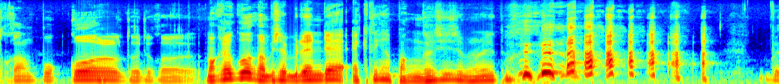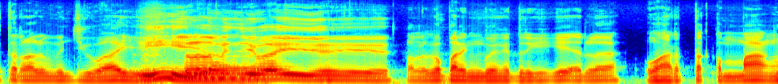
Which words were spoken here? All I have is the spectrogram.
tukang pukul tuh kalau Makanya gue nggak bisa bedain dia acting apa enggak sih sebenarnya itu. terlalu menjiwai. Terlalu menjiwai. Iya, iya, iya. Kalau gue paling gue inget dari Kiki adalah warteg Kemang.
